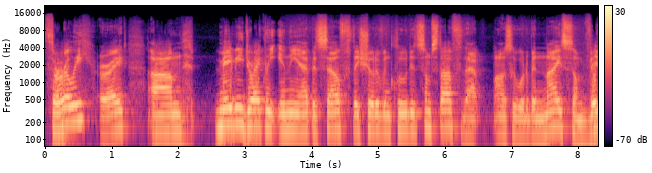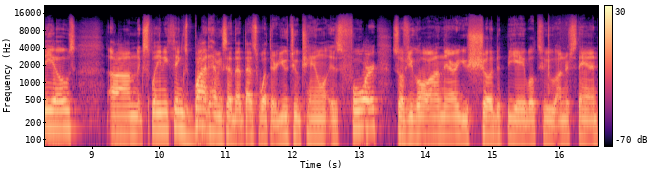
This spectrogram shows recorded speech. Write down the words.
thoroughly, all right? Um, maybe directly in the app itself, they should have included some stuff that honestly would have been nice, some videos um, explaining things. But having said that, that's what their YouTube channel is for. So if you go on there, you should be able to understand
